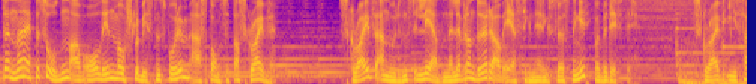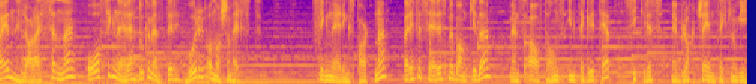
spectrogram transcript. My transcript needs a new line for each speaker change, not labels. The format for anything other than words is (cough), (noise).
Denne episoden av All In med Oslo Business Forum er sponset av Scrive. Scrive er Nordens ledende leverandør av e-signeringsløsninger for bedrifter. Scrive eSign lar deg sende og signere dokumenter hvor og når som helst. Signeringspartene verifiseres med bank-ID, mens avtalens integritet sikres med blockchain-teknologi.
